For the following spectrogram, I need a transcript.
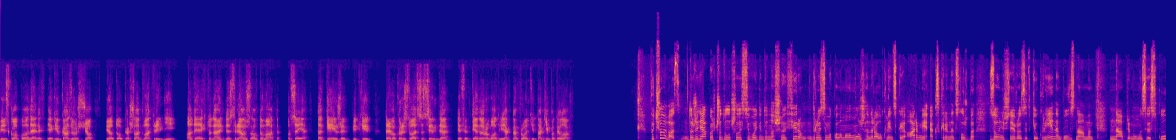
військовополонених, які вказують, що підготовка йшла 2-3 дні, а деякі навіть не стріляв з автомата. Оце є такий вже підхід. Треба користуватися цим для ефективної роботи як на фронті, так і по тилах. Почули вас. Дуже дякую, що долучились сьогодні до нашого ефіру. Друзі, Микола Маломуж, генерал української армії, екс-керівник служби зовнішньої розвідки України, був з нами на прямому зв'язку.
